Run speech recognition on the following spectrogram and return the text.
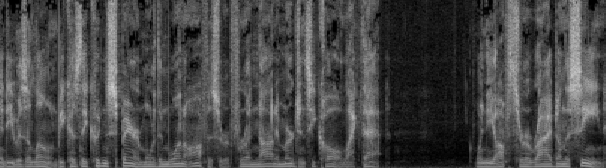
and he was alone because they couldn't spare more than one officer for a non emergency call like that. When the officer arrived on the scene,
